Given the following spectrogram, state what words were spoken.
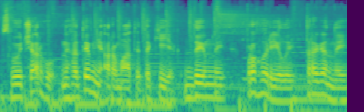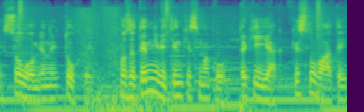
В свою чергу, негативні аромати, такі як димний, прогорілий, трав'яний, солом'яний, тухлий. Позитивні відтінки смаку, такі як кислуватий,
